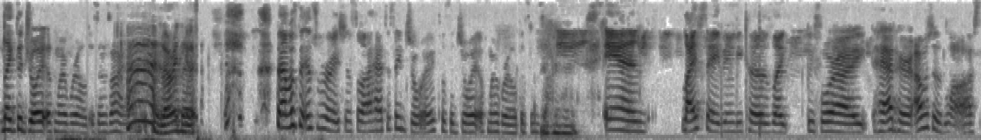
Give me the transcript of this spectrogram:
like the joy of my world is in Zion. Ah, Lauren, that, was the inspiration. So I had to say joy because the joy of my world is in Zion, mm-hmm. and life saving because like before I had her, I was just lost,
